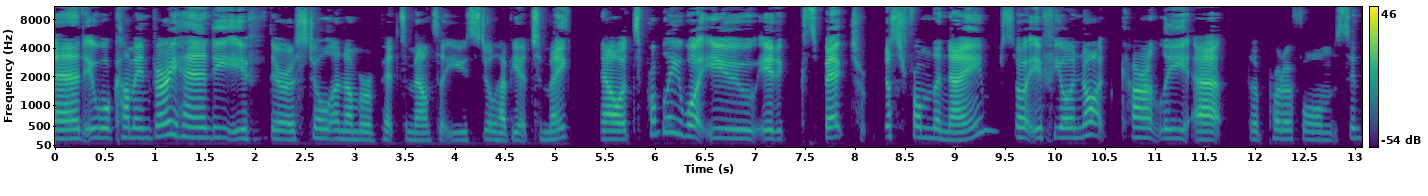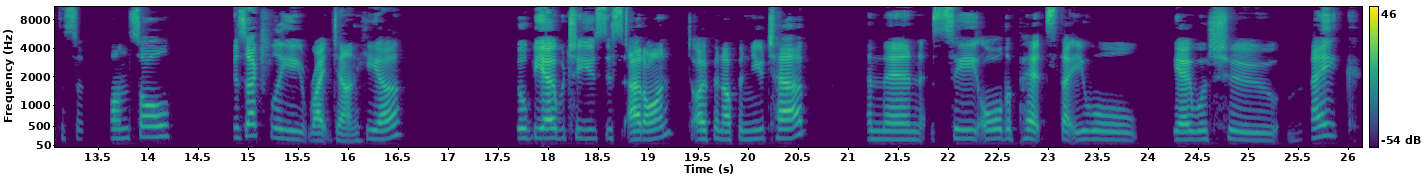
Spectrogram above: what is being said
and it will come in very handy if there are still a number of pets amounts that you still have yet to make. Now, it's probably what you expect just from the name. So, if you're not currently at the Protoform Synthesis console, which is actually right down here, you'll be able to use this add-on to open up a new tab and then see all the pets that you will be able to make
